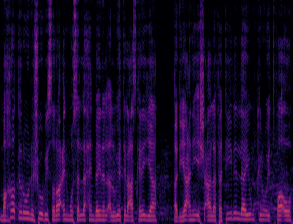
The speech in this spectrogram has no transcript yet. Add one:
مخاطر نشوب صراع مسلح بين الألوية العسكرية قد يعني إشعال فتيل لا يمكن إطفاؤه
